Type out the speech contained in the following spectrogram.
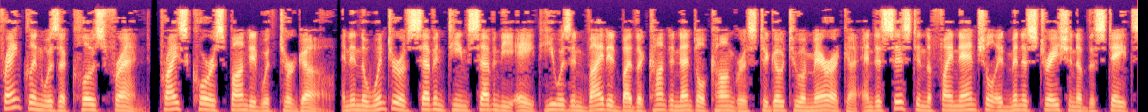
Franklin was a close friend. Price corresponded with Turgot, and in the winter of 1778 he was invited by the Continental Congress to go to America and assist in the financial administration of the states,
